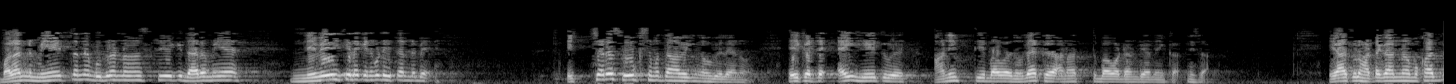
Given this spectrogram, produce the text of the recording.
බලන්න මේතන බුදුන් වහන්සේගේ ධර්මය නෙවෙයි කියලා කෙනෙකුට හිතන්න බෑ. එච්චර සූක්ෂමතාවයකින් අහුවෙලා යනවා. ඒකට ඇයි හේතුව අනිත්‍ය බව නොදක අනාත්ම බව වඩන්න යන එක නිසා. එයා තුල හට ගන්නවා මොකද්ද?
